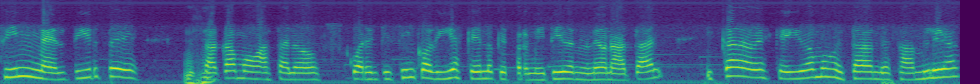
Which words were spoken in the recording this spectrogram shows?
sin mentirte, Sacamos hasta los 45 días, que es lo que es permitido en el neonatal, y cada vez que íbamos estaban de asamblea,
